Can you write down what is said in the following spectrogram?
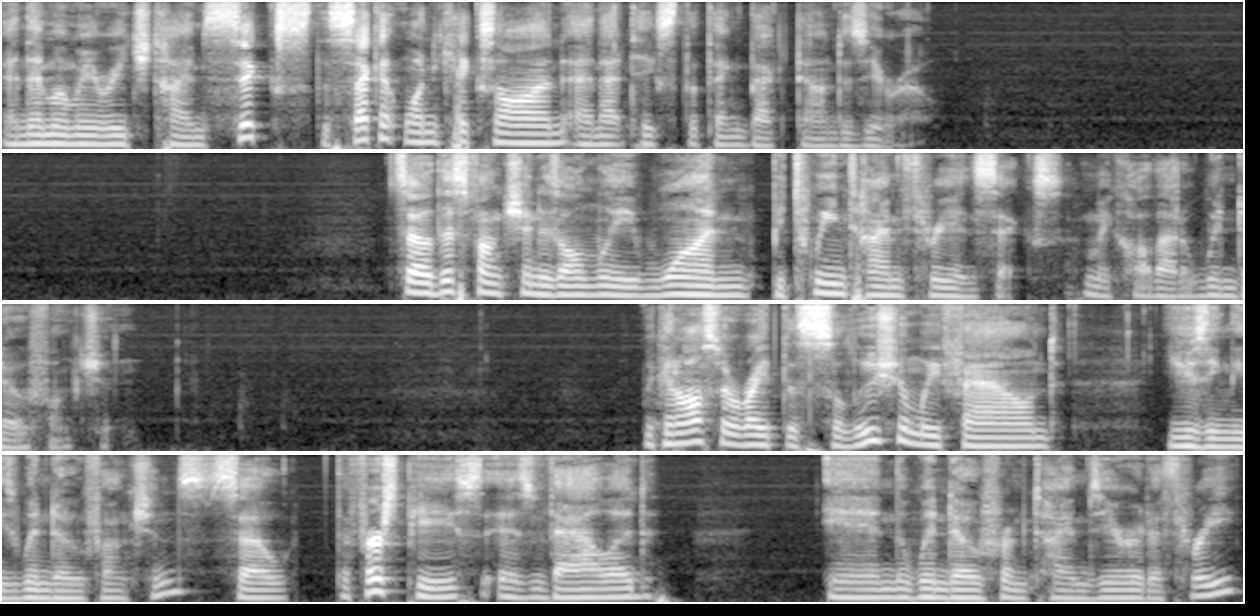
And then when we reach time 6, the second one kicks on, and that takes the thing back down to 0. So this function is only one between time 3 and 6. And we call that a window function. We can also write the solution we found using these window functions. So the first piece is valid in the window from time 0 to 3.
